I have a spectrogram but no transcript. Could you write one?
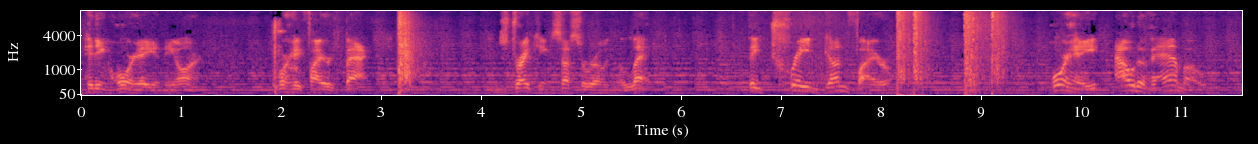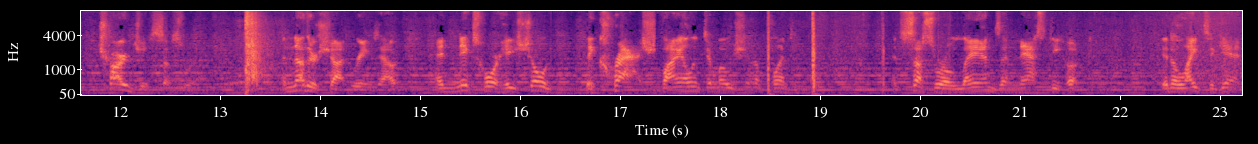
hitting Jorge in the arm. Jorge fires back, striking Cicero in the leg. They trade gunfire. Jorge, out of ammo, charges Cicero. Another shot rings out and nicks Jorge's shoulder. They crash, violent emotion aplenty. And Cicero lands a nasty hook. It alights again,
